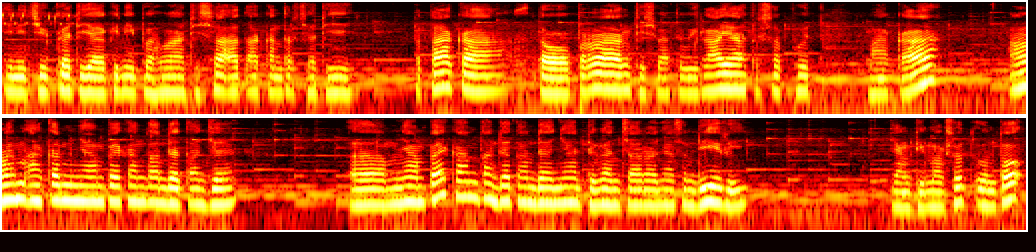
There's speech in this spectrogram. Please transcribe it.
ini juga diyakini bahwa di saat akan terjadi petaka atau perang di suatu wilayah tersebut, maka alam akan menyampaikan tanda-tanda uh, menyampaikan tanda-tandanya dengan caranya sendiri. Yang dimaksud untuk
